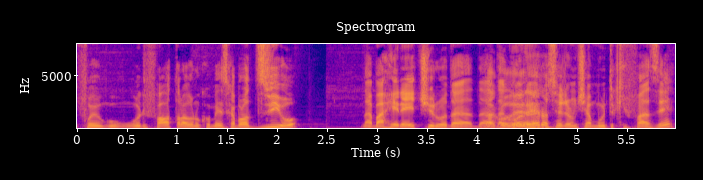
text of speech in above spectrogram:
foi um gol de falta logo no começo, que a bola desviou na barreira e tirou da, da, Da da goleira. goleira, ou seja, não tinha muito o que fazer.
